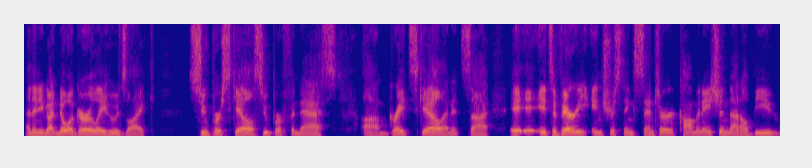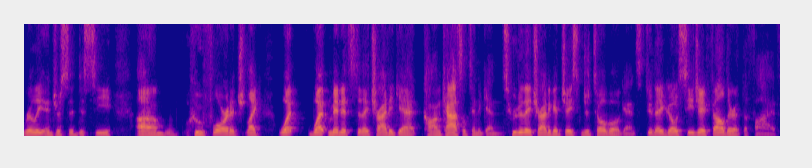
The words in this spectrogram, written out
and then you've got Noah Gurley, who's like super skill, super finesse, um, great skill, and it's uh, it, it's a very interesting center combination that I'll be really interested to see um, who Florida like what what minutes do they try to get Con Castleton against? Who do they try to get Jason Jitoboh against? Do they go CJ Felder at the five?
